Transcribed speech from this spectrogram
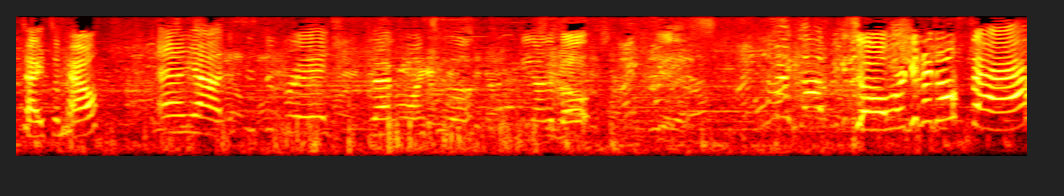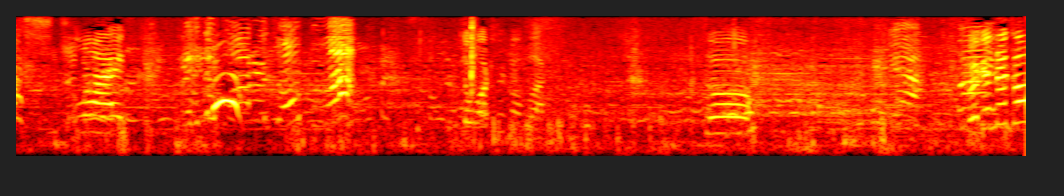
really tight somehow. And yeah, this is the bridge. If you ever want to be on the boat, do this. So we're gonna go fast, like. The water's all black. The water's all black. So yeah, we're gonna go.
